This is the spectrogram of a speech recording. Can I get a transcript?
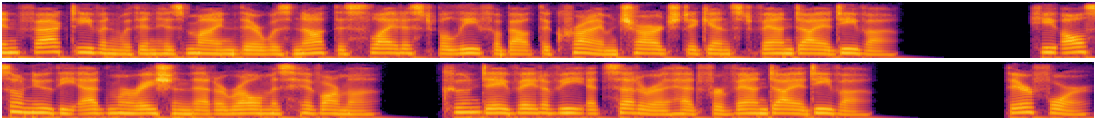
In fact even within his mind there was not the slightest belief about the crime charged against Vandiyadeva. He also knew the admiration that Arulmozhivarma, Kunde Vedavi etc. had for Vandiyadeva. Therefore,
